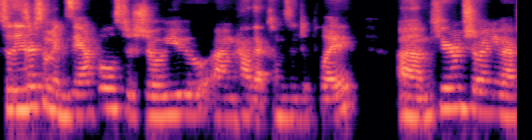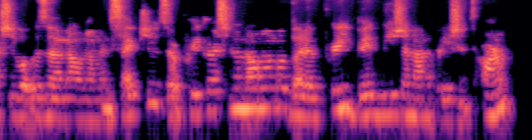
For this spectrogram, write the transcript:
So these are some examples to show you um, how that comes into play. Um, here I'm showing you actually what was a melanoma in situ, so a precursor to melanoma, but a pretty big lesion on a patient's arm.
